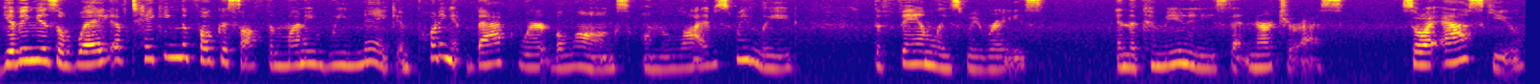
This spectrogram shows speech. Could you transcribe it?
Giving is a way of taking the focus off the money we make and putting it back where it belongs on the lives we lead, the families we raise, and the communities that nurture us. So I ask you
